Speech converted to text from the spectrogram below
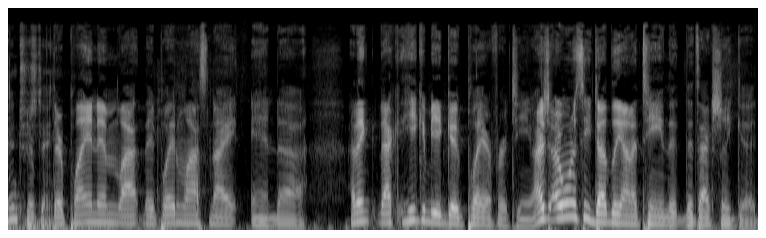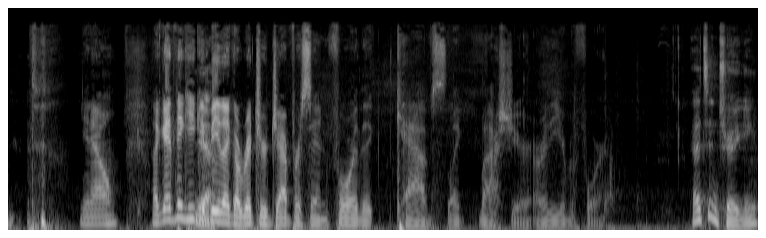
interesting. They're playing him. La- they played him last night, and uh, I think that he could be a good player for a team. I, just, I want to see Dudley on a team that, that's actually good. you know, like I think he could Yeah. be like a Richard Jefferson for the Cavs, like last year or the year before. That's intriguing.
